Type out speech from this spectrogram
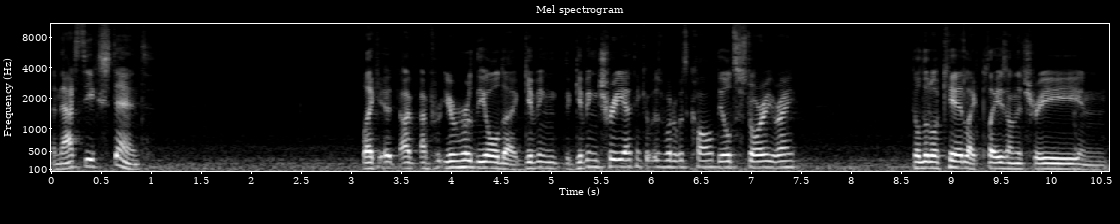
and that's the extent, like I've, you ever heard the old uh, giving the giving tree? I think it was what it was called. The old story, right? The little kid like plays on the tree and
